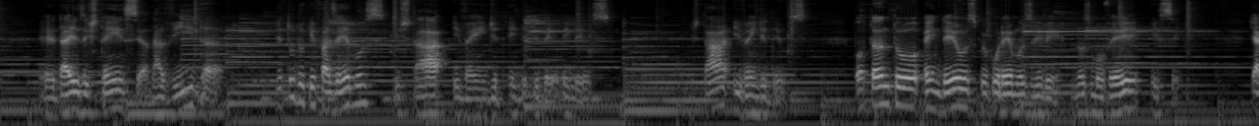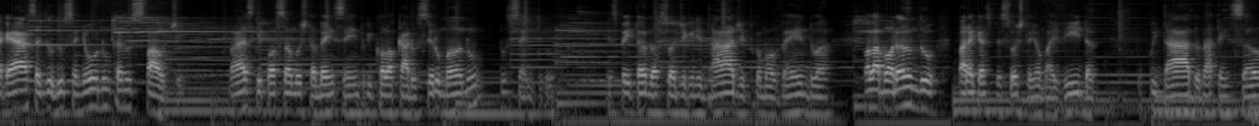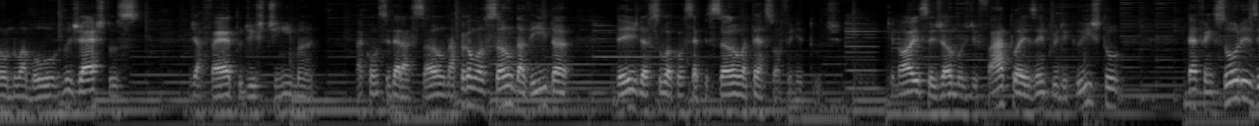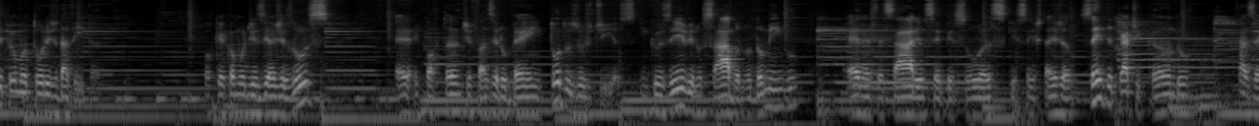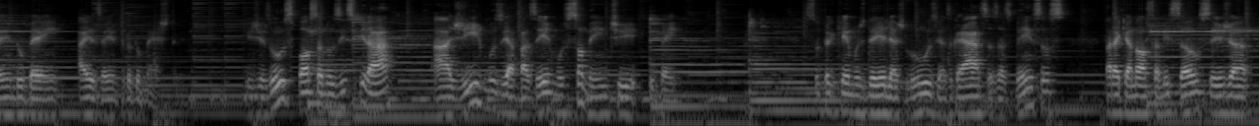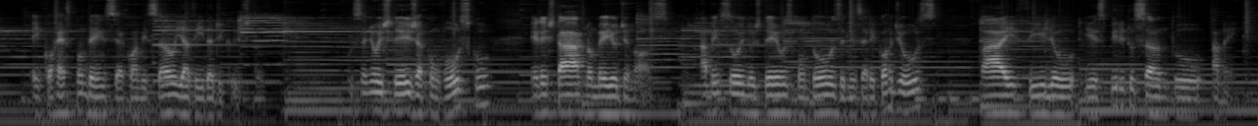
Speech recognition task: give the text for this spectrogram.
é, da existência, da vida, de tudo o que fazemos está e vem de, de Deus está e vem de Deus. Portanto, em Deus procuremos viver, nos mover e ser. Que a graça do Senhor nunca nos falte, mas que possamos também sempre colocar o ser humano no centro, respeitando a sua dignidade, promovendo-a, colaborando para que as pessoas tenham mais vida, no cuidado, na atenção, no amor, nos gestos de afeto, de estima, na consideração, na promoção da vida desde a sua concepção até a sua finitude. Que nós sejamos de fato, a exemplo de Cristo, defensores e promotores da vida. Porque, como dizia Jesus, é importante fazer o bem todos os dias, inclusive no sábado, no domingo. É necessário ser pessoas que estejam sempre praticando, fazendo o bem a exemplo do Mestre. Que Jesus possa nos inspirar a agirmos e a fazermos somente o bem. Supliquemos dele as luzes, as graças, as bênçãos, para que a nossa missão seja em correspondência com a missão e a vida de Cristo. O Senhor esteja convosco, Ele está no meio de nós. Abençoe-nos, Deus bondoso e misericordioso Pai, Filho e Espírito Santo. Amém.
